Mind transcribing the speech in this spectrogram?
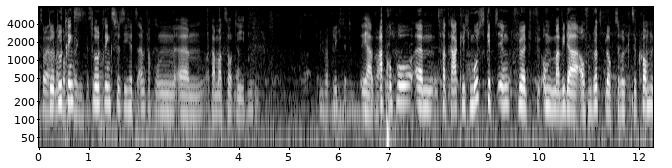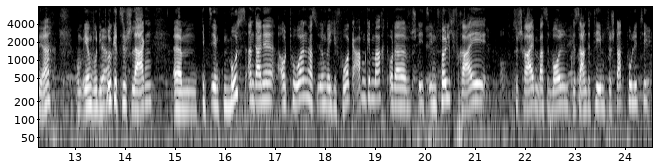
Ach so, ja, Du, du, trinkst, du trinkst für sie jetzt einfach ein ähm, Ramazzotti. Ja, muss ich. Ich bin verpflichtet. Ja, apropos ähm, vertraglich muss, gibt es für, um mal wieder auf den Würzblock zurückzukommen, ja, um irgendwo die Ja. Brücke zu schlagen, ähm, gibt es irgendeinen Muss an deine Autoren? Hast du irgendwelche Vorgaben gemacht oder steht es ihnen völlig frei zu schreiben, was sie wollen, brisante Themen zur Stadtpolitik,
